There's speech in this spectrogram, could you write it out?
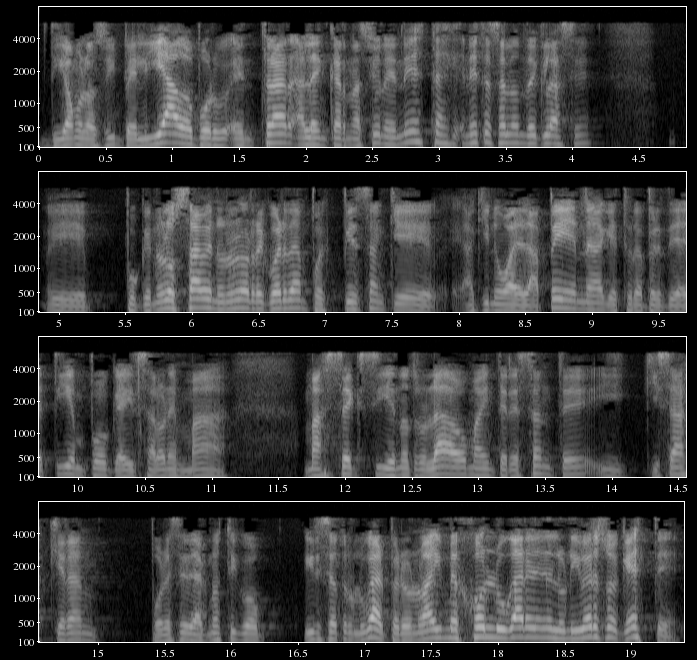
digámoslo así, peleado por entrar a la encarnación en, esta, en este salón de clase, eh, porque no lo saben o no lo recuerdan, pues piensan que aquí no vale la pena, que esto es una pérdida de tiempo, que hay salones más, más sexy en otro lado, más interesante, y quizás quieran por ese diagnóstico irse a otro lugar, pero no hay mejor lugar en el universo que este.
